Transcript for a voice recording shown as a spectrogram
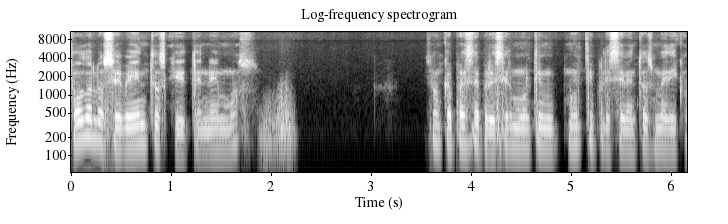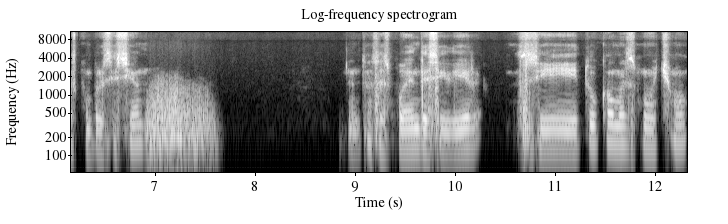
todos los eventos que tenemos son capaces de predecir múltiples eventos médicos con precisión. Entonces pueden decidir si tú comes mucho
